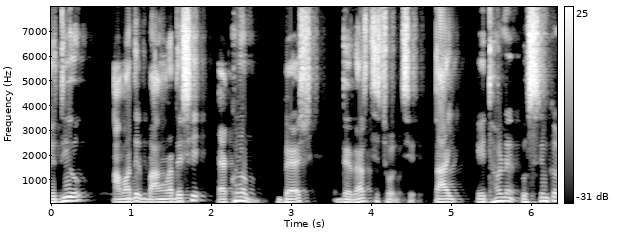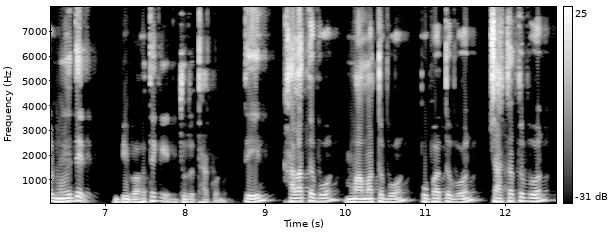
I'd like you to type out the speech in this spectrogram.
যদিও আমাদের বাংলাদেশে এখনও বেশ দেদার্সে চলছে। তাই এ ধরনের উশৃঙ্খল মেয়েদের বিবাহ থেকে দূরে থাকুন। তিন, খালাতো বোন, মামাতো বোন পুপাতো বোন, চাচাতো বোন,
